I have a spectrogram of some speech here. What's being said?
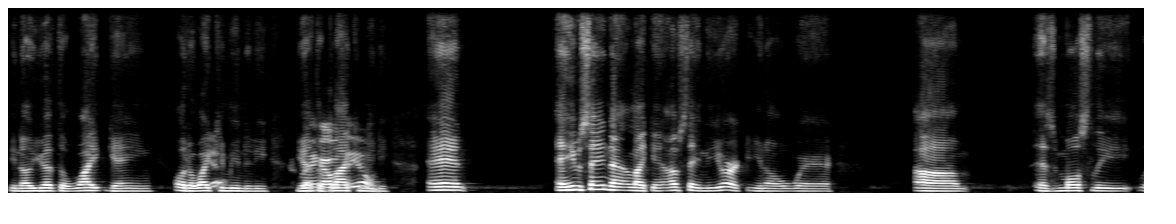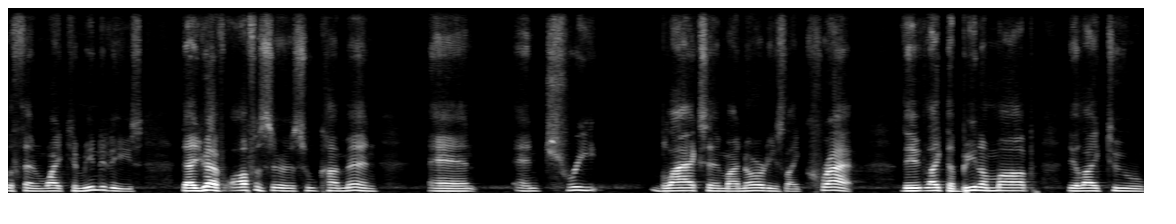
You know, you have the white gang or the white yeah. community, you have the black community, and and he was saying that like in upstate New York, you know, where um is mostly within white communities, that you have officers who come in and and treat blacks and minorities like crap. They like to beat them up. They like to,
